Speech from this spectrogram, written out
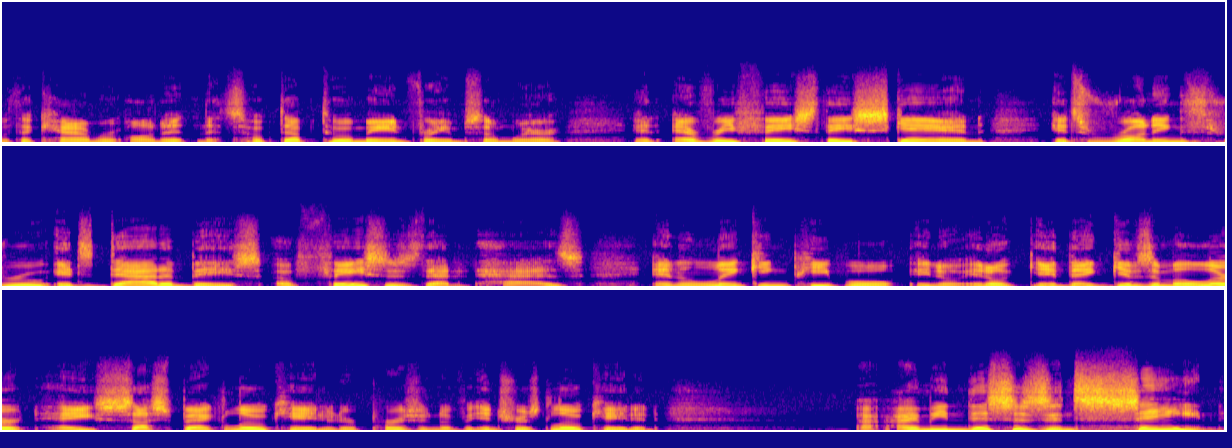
with a camera on it and it's hooked up to a mainframe somewhere and every face they scan it's running through its database of faces that it has and linking people you know it'll it then gives them alert hey suspect located or person of interest located i, I mean this is insane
